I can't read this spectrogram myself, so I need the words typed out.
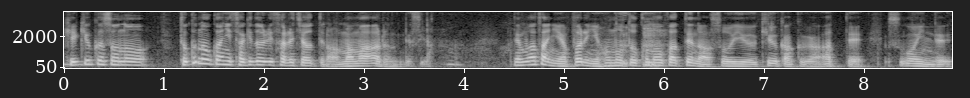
結局その特農家に先取りされちゃうっていうのはままあるんですよ。でまさにやっぱり日本の特農家っていうのはそういう嗅覚があってすごいんで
